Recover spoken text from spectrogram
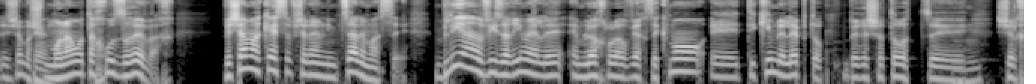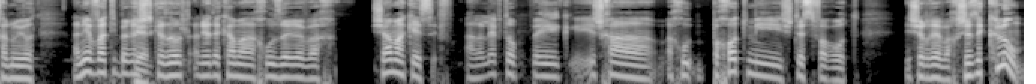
יש שם כן. 800 אחוז רווח. ושם הכסף שלהם נמצא למעשה. בלי האביזרים האלה, הם לא יכלו להרוויח. זה כמו אה, תיקים ללפטופ ברשתות אה, מהמם. של חנויות. אני עבדתי ברשת כן. כזאת, אני יודע כמה אחוזי רווח. שם הכסף. על הלפטופ אה, יש לך אחוז, פחות משתי ספרות של רווח, שזה כלום.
